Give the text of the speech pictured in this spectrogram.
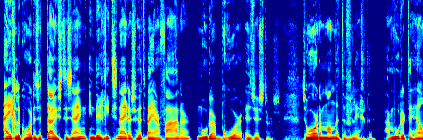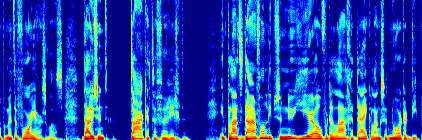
Eigenlijk hoorde ze thuis te zijn in de rietsnijdershut bij haar vader, moeder, broer en zusters. Ze hoorde manden te vlechten, haar moeder te helpen met de voorjaarswas, duizend taken te verrichten. In plaats daarvan liep ze nu hier over de lage dijk langs het Noorderdiep,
